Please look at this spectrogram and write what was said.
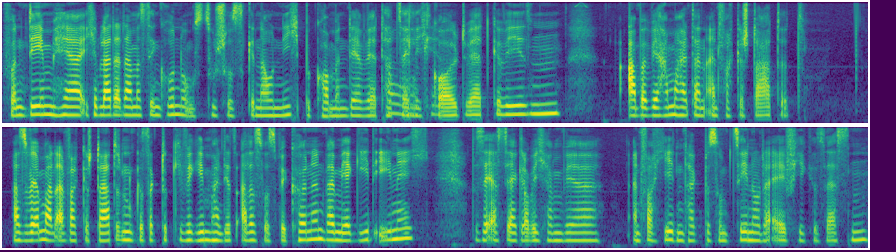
Von dem her, ich habe leider damals den Gründungszuschuss genau nicht bekommen. Der wäre tatsächlich oh, okay. Gold wert gewesen. Aber wir haben halt dann einfach gestartet. Also wir haben halt einfach gestartet und gesagt, okay, wir geben halt jetzt alles, was wir können, weil mehr geht eh nicht. Das erste Jahr, glaube ich, haben wir einfach jeden Tag bis um 10 oder 11 hier gesessen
